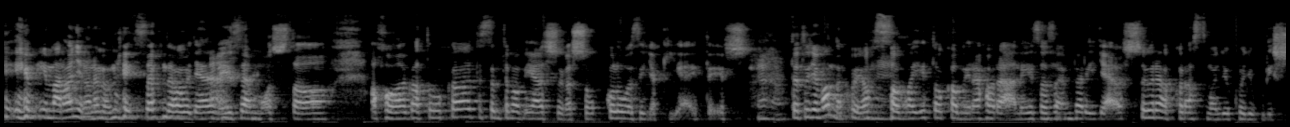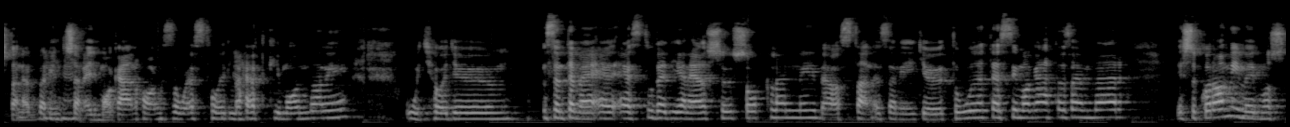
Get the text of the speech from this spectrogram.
én, én már annyira nem emlékszem, de ahogy elnézem most a, a hallgatókat, szerintem ami elsőre sokkoló, az így a kiejtés. Uh-huh. Tehát ugye vannak olyan uh-huh. szavaitok, amire ha ránéz az ember így elsőre, akkor azt mondjuk, hogy úristen, ebben uh-huh. nincsen egy magánhangzó, ezt hogy lehet kimondani. Úgyhogy ö, szerintem e, e, ez tud egy ilyen első sok lenni, de aztán ezen így túl teszi magát az ember. És akkor ami még most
